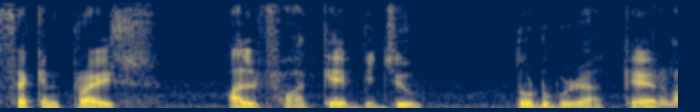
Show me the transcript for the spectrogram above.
second prize Alfa K Biju Thodupuzha Kerala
